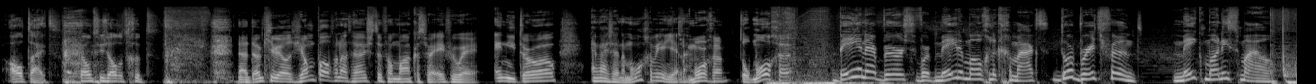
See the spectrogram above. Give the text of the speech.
Altijd. Vakantie is altijd goed. Nou, dankjewel Jean-Paul van het Huisten van Markets Are Everywhere en eToro. En wij zijn er morgen weer, Jelle. Tot morgen. Tot morgen. BNR Beurs wordt mede mogelijk gemaakt door Bridge Fund. Make money smile.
